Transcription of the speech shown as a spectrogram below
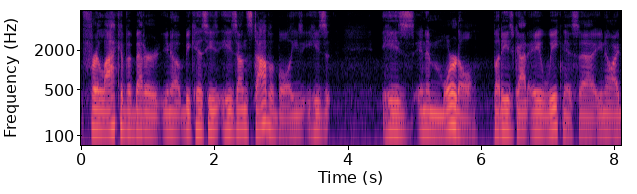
for lack of a better, you know, because he's he's unstoppable. He's he's he's an immortal, but he's got a weakness. Uh, you know, I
